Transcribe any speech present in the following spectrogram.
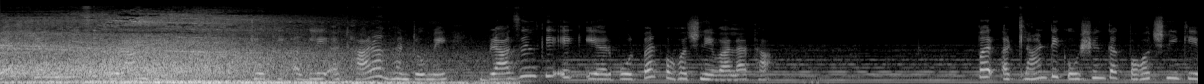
वेस्ट जर्मनी से उड़ान भरी जो कि अगले 18 घंटों में ब्राज़ील के एक एयरपोर्ट पर पहुँचने वाला था। पर अटलांटिक ओशन तक पहुँचने के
